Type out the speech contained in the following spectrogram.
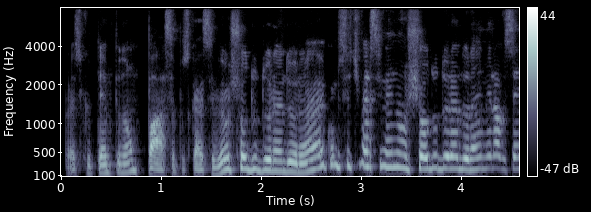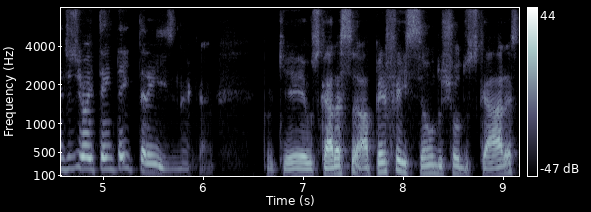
Parece que o tempo não passa para os caras. Você vê um show do Duran Duran é como se estivesse vendo um show do Duran Duran em 1983, né, cara? Porque os caras, a perfeição do show dos caras,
